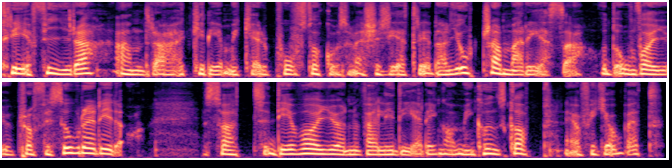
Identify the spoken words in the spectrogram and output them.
tre, fyra andra akademiker på Stockholms universitet redan gjort samma resa. Och de var ju professorer idag. Så att det var ju en validering av min kunskap när jag fick jobbet.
